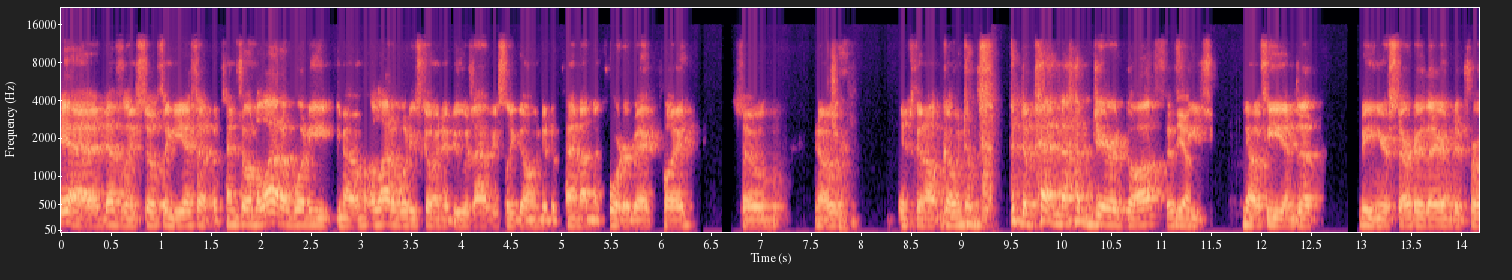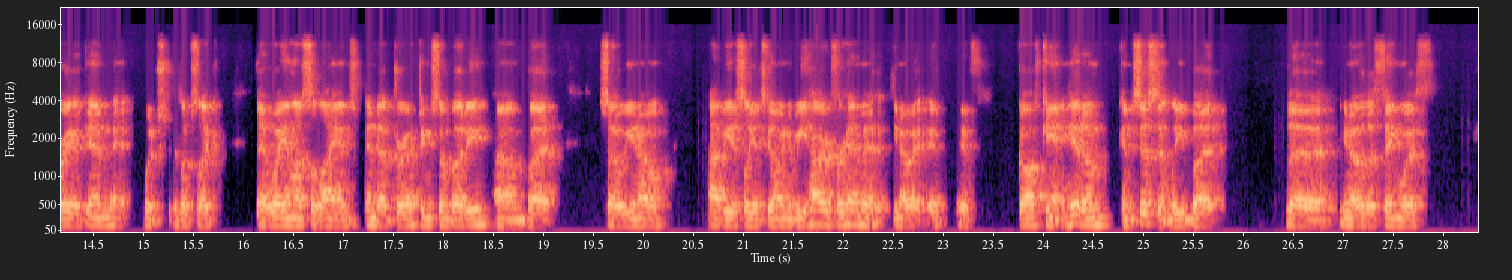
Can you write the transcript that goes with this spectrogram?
Yeah, I definitely still think he has that potential. And a lot of what he, you know, a lot of what he's going to do is obviously going to depend on the quarterback play. So, you know, sure. it's going to going to depend on Jared Goff if yeah. he's, you know, if he ends up being your starter there in Detroit again, which it looks like that way unless the Lions end up drafting somebody. Um, but so you know, obviously it's going to be hard for him. If, you know, if, if Goff can't hit him consistently, but the you know the thing with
